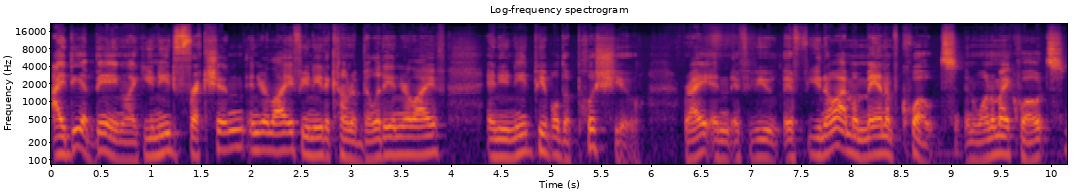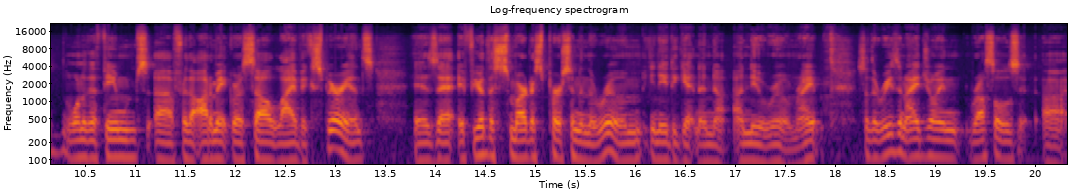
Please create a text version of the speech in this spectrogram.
Idea being like you need friction in your life, you need accountability in your life, and you need people to push you right? And if you if you know I'm a man of quotes, and one of my quotes, one of the themes uh, for the Automate Grow Sell live experience is that if you're the smartest person in the room, you need to get in a, a new room, right? So the reason I joined Russell's uh,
